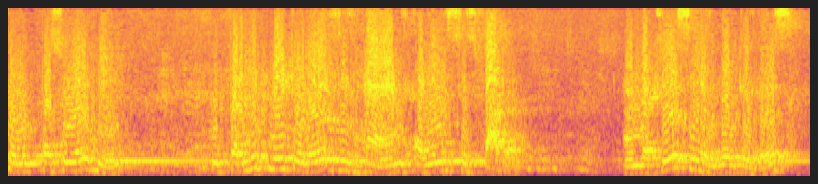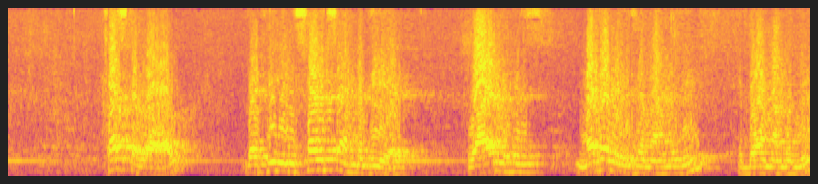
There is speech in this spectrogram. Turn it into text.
to persuade me to permit me to raise his hands against his father. And the case he has built is this. First of all, that he insults Ahmadiyya while his mother is an Ahmadi, a born Ahmadi,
